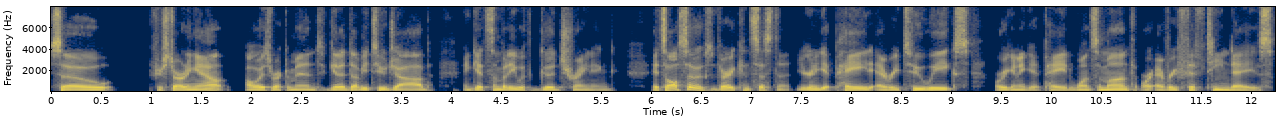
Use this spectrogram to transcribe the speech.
So if you're starting out, always recommend get a W 2 job and get somebody with good training. It's also very consistent. You're going to get paid every two weeks, or you're going to get paid once a month, or every 15 days.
